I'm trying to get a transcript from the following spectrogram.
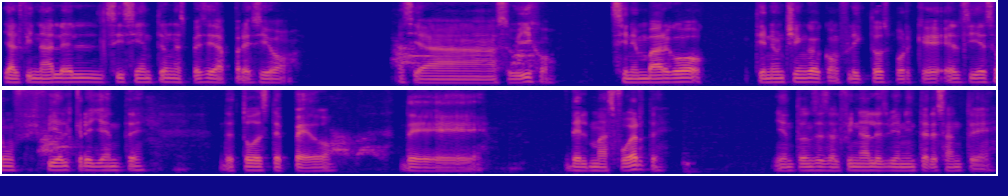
Y al final él sí siente una especie de aprecio hacia su hijo. Sin embargo, tiene un chingo de conflictos porque él sí es un fiel creyente de todo este pedo de del más fuerte. Y entonces al final es bien interesante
